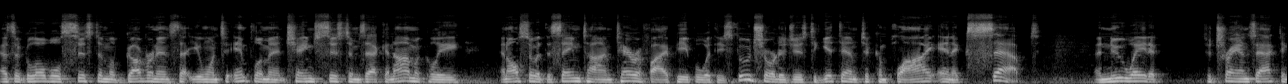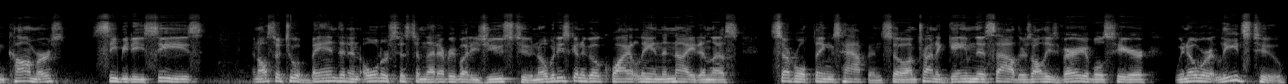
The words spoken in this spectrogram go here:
as a global system of governance that you want to implement, change systems economically, and also at the same time terrify people with these food shortages to get them to comply and accept a new way to, to transact in commerce, CBDCs, and also to abandon an older system that everybody's used to. Nobody's going to go quietly in the night unless several things happen. So I'm trying to game this out. There's all these variables here. We know where it leads to.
